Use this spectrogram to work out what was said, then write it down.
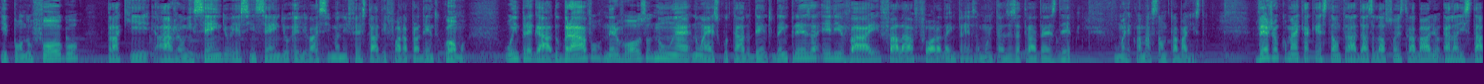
e pondo fogo para que haja um incêndio e esse incêndio ele vai se manifestar de fora para dentro como o empregado bravo, nervoso, não é, não é escutado dentro da empresa, ele vai falar fora da empresa, muitas vezes através de uma reclamação trabalhista. Vejam como é que a questão das relações de trabalho ela está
